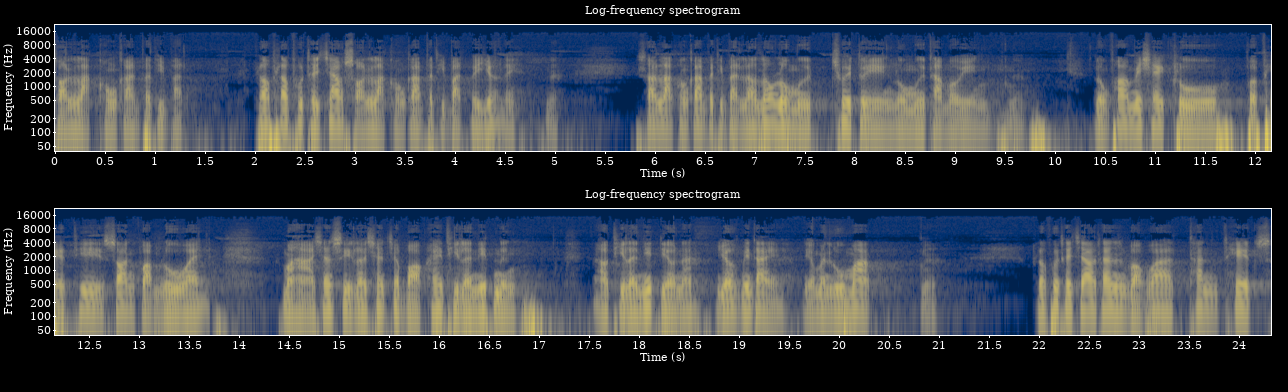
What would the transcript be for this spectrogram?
สอนหลักของการปฏิบัติ ราะพระพุทธเจ้าสอนหลักของการปฏิบัติไว้เยอะเลยนะสอนหลักของการปฏิบัติเราต้องลงมือช่วยตัวเอง ลงมือทำเอาเองนะหลวงพ่อไม่ใช่ครูประเภทที่ซ่อนความรู้ไว้ มาหาฉันสิแล้วฉันจะบอกให้ทีละนิดหนึ่งเอาทีละนิดเดียวนะ เยอะไม่ได้ เดี๋ยวมันรู้มากพระพุทธเจ้าท่านบอกว่าท่านเทศ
